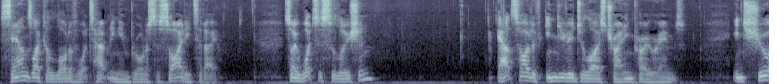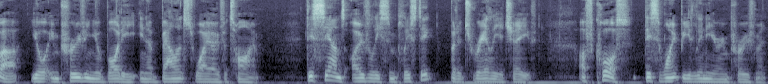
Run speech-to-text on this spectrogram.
Sounds like a lot of what's happening in broader society today. So, what's the solution? Outside of individualized training programs, ensure you're improving your body in a balanced way over time. This sounds overly simplistic, but it's rarely achieved. Of course, this won't be linear improvement.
